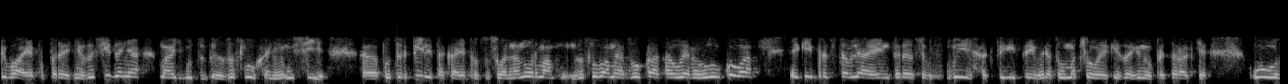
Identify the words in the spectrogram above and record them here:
триває попереднє засідання. Мають бути е, заслухані усі е, потерпілі. Така є процесуальна норма. За словами адвоката Олега Головкова, який представляє інтереси голови активіста Ігоря Толмачова, який загинув при теракті, у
